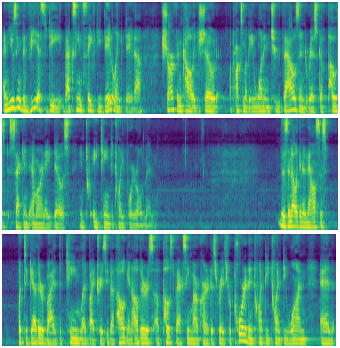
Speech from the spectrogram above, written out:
And using the VSD, Vaccine Safety Data Link data, Sharff and colleagues showed approximately a 1 in 2,000 risk of post second mRNA dose in 18 to 24 year old men. There's an elegant analysis put together by the team led by Tracy Beth Hoeg and others of post vaccine myocarditis rates reported in 2021. And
